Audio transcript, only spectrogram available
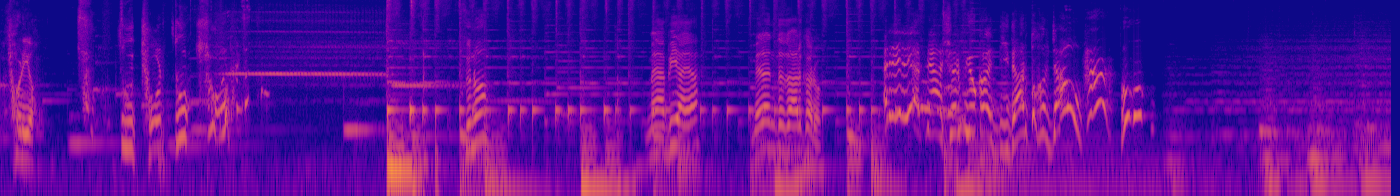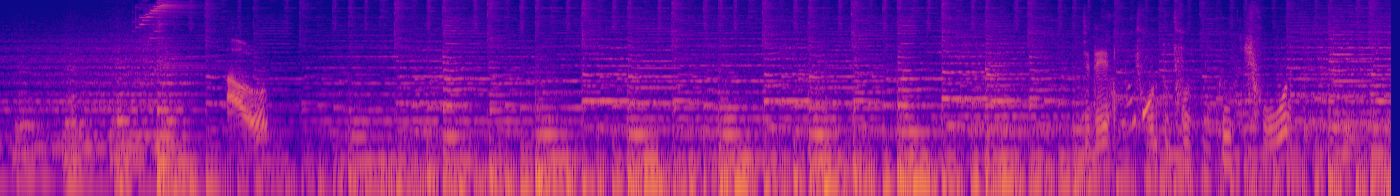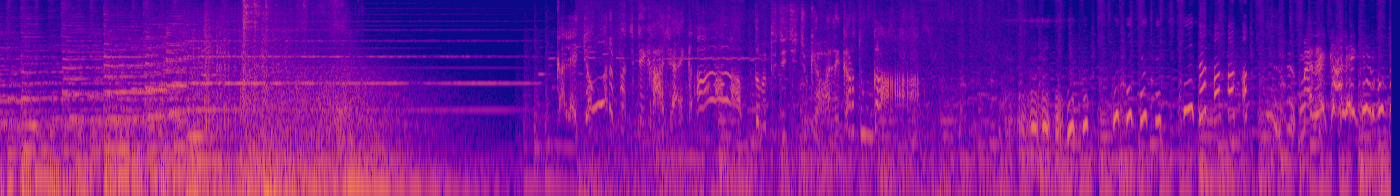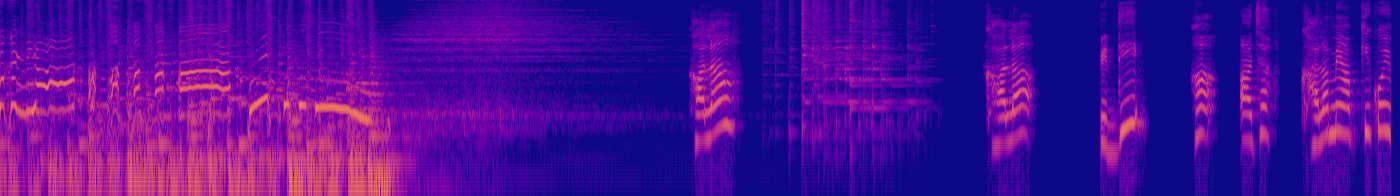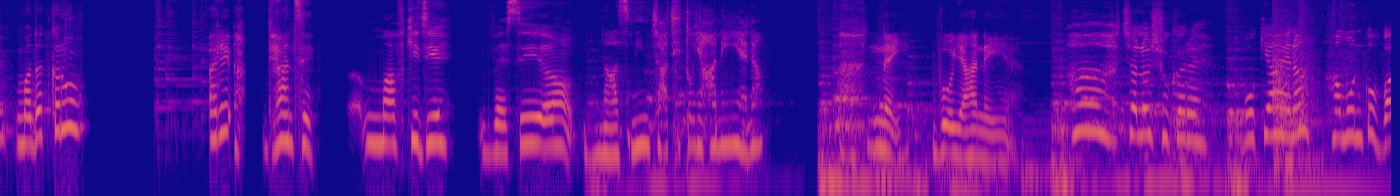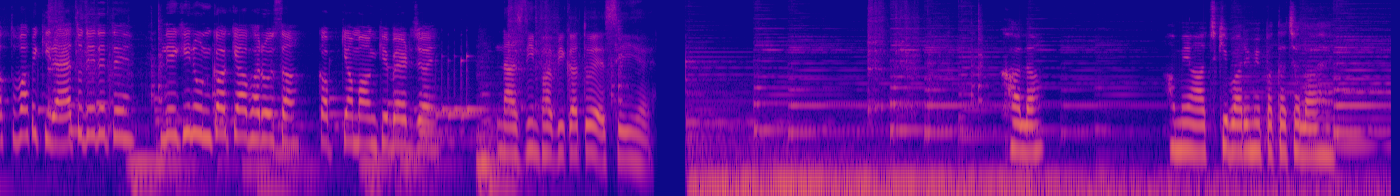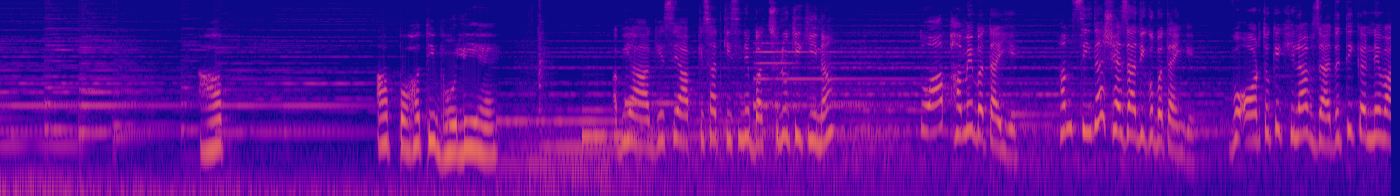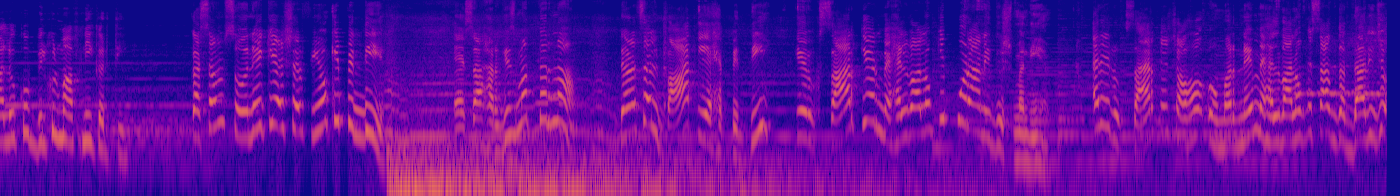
छोड़ियो। तू छोड़ तू छोड़। सुनो मैं अभी आया। मेरा इंतज़ार करो। अरे अरे अपने अशरफियों का दीदार तो कर जाओ। हाँ? आओ। ये देख छोड़ तू छोड़ तू छोड़। चोर बचने कहा जाएगा। अब तो मैं तुझे चीज़ों के हवाले कर दूँगा। मैंने काले चोर को पकड़ लिया। खाला? खाला? पिद्दी हाँ आजा। खाला मैं आपकी कोई मदद करूँ? अरे ध्यान से। माफ़ कीजिए वैसे नाजनीन चाची तो यहाँ नहीं है ना? नहीं वो यहाँ नहीं है। हाँ चलो शुक्र है। वो क्या है ना हम उनको वक्त वक्त पे किराया तो दे देते हैं लेकिन उनका क्या भरोसा? कब क्या मांग के बैठ जाए? नाजनीन भाभी का तो ऐसे ही है। खाला हमें आज के बारे में पता चला है। आप आप बहुत ही भोली है। अभी आगे से आपके साथ किसी ने बदसलूकी की ना तो आप हमें बताइए। हम सीधा शहजादी को बताएँगे। वो औरतों के खिलाफ ज्यादती करने वालों को बिल्कुल माफ़ नहीं करती। कसम सोने की अशरफियों की पिद्दी। ऐसा हरगिज मत करना। दरअसल बात यह है पिद्दी, कि रुखसार की और महल वालों की पुरानी दुश्मनी है। अरे रुखसार के शौहर उमर ने महल वालों के साथ गद्दारी जो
